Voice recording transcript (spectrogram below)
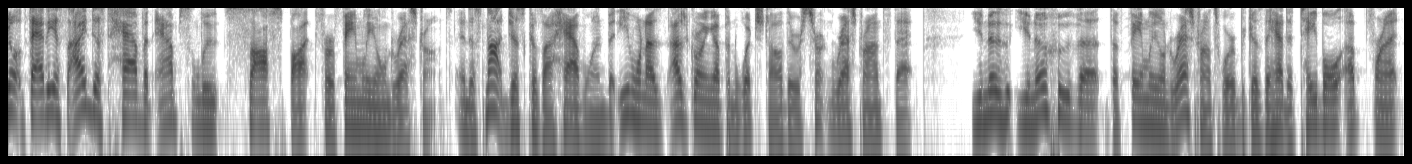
know, Thaddeus, I just have an absolute soft spot for family owned restaurants. And it's not just because I have one, but even when I was, I was growing up in Wichita, there were certain restaurants that you know you know who the, the family owned restaurants were because they had a table up front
